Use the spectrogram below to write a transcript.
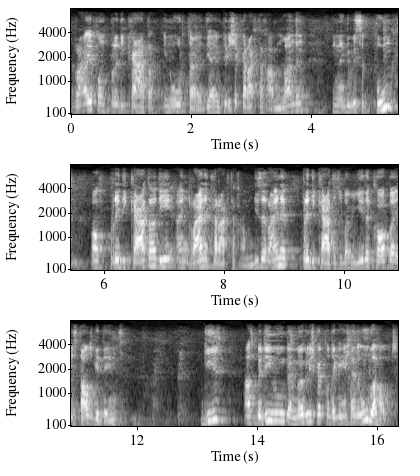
Reihe von Prädikaten in Urteilen, die einen empirischen Charakter haben, landen in einem gewissen Punkt auf Prädikate, die einen reinen Charakter haben. Diese reine Prädikate, zum Beispiel jeder Körper ist ausgedehnt, gilt als Bedingung der Möglichkeit von der Gegenstände überhaupt.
